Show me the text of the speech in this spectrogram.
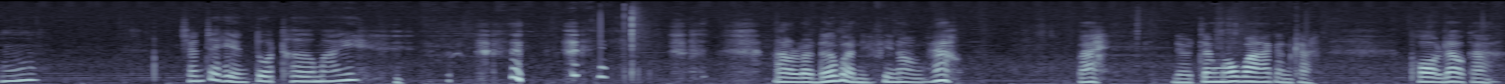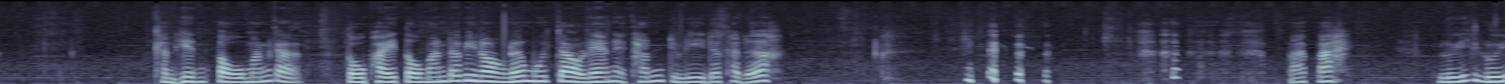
หืมฉันจะเห็นตัวเธอไหม เอาละเด้อบัดนี้พี่น้องอ้าวไป เดี๋ยวจังมาว่ากันค่ะ พอแล้วกะขันเห็นโตมันกะโตไผโตมันเด้อพี่น้องเด้อมูเจ้าแลนให้ทันจุลีเด้อค่ะเด้อ ไปไปลุยลุย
